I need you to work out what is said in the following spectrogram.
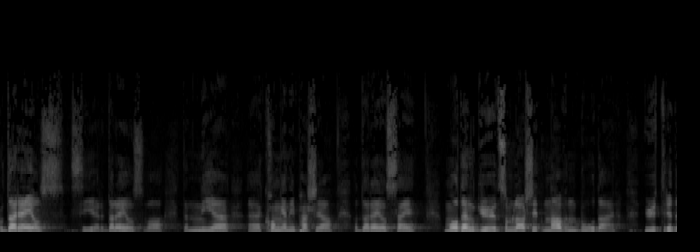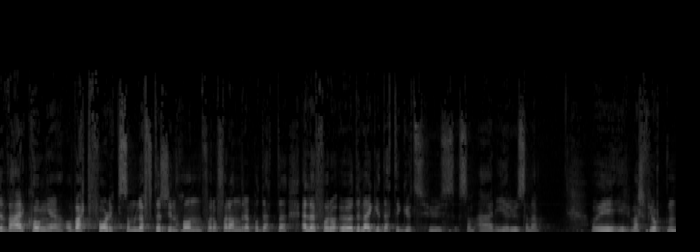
Og Dareios sier Dareios var den nye eh, kongen i Persia. Og Dareios sier må den Gud som lar sitt navn bo der, utrydde hver konge og hvert folk som løfter sin hånd for å forandre på dette, eller for å ødelegge dette Guds hus som er i Jerusalem. Og i, i, vers 14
